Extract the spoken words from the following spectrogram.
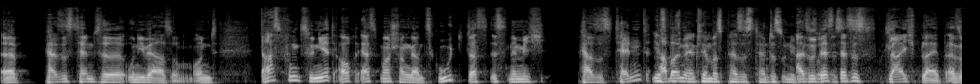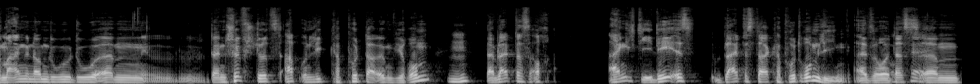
äh, persistente Universum. Und das funktioniert auch erstmal schon ganz gut. Das ist nämlich persistent, Jetzt aber müssen wir erklären, was persistentes Universum also das, ist. dass es gleich bleibt. Also mal angenommen, du, du, ähm, dein Schiff stürzt ab und liegt kaputt da irgendwie rum, Mhm. dann bleibt das auch. Eigentlich die Idee ist, bleibt es da kaputt rumliegen. Also Okay. ähm,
